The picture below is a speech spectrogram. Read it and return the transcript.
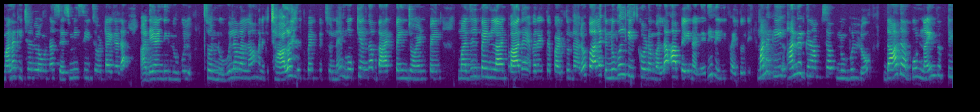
మన కిచెన్లో ఉన్న సెస్మీ సీడ్స్ ఉంటాయి కదా అదే అండి నువ్వులు. సో నువ్వుల వల్ల మనకి చాలా హెల్త్ బెనిఫిట్స్ ఉన్నాయి. ముఖ్యంగా back pain joint pain muscle pain లాంటి బాధ ఎవరైతే పడుతున్నారో వాళ్ళకి నువ్వులు తీసుకోవడం వల్ల ఆ పెయిన్ అనేది రిలీఫ్ అవుతుంది. మనకి హండ్రెడ్ గ్రామ్స్ ఆఫ్ నువ్వుల్లో దాదాపు nine fifty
